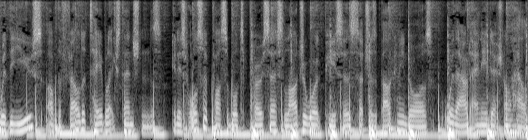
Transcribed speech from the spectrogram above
With the use of the Felder table extensions, it is also possible to process larger workpieces such as balcony doors without any additional help.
